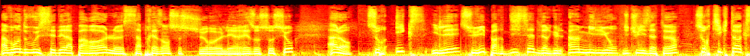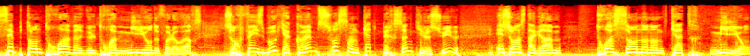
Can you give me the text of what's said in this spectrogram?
avant de vous céder la parole, sa présence sur les réseaux sociaux. Alors, sur X, il est suivi par 17,1 millions d'utilisateurs. Sur TikTok, 73,3 millions de followers. Sur Facebook, il y a quand même 64 personnes qui le suivent. Et sur Instagram, 394 millions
